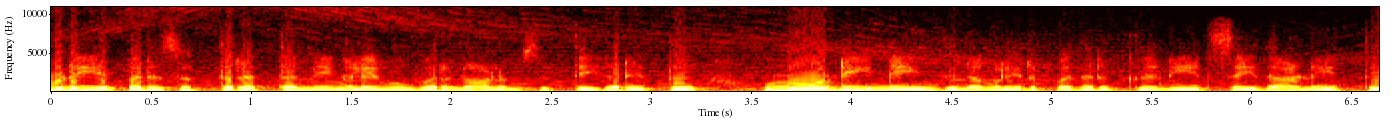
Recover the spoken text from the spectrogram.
உம்முடைய பரிசுத்த ரத்தம் எங்களை ஒவ்வொரு நாளும் சுத்திகரித்து உமோடு இணைந்து நாங்கள் இருப்பதற்கு நீர் செய்த அனைத்து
